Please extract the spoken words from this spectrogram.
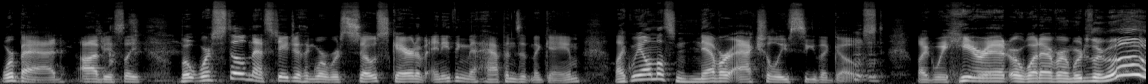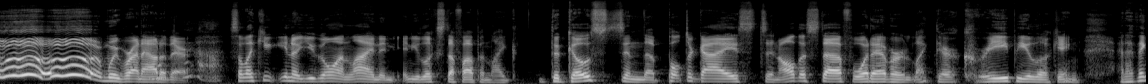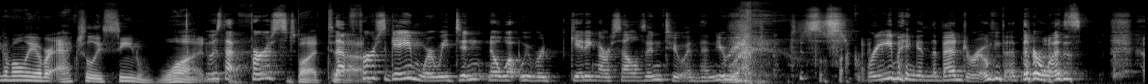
we're bad obviously but we're still in that stage i think where we're so scared of anything that happens in the game. Like we almost never actually see the ghost. Like we hear it or whatever and we're just like "Ah, ah, ah," and we run out of there. yeah. so like you you know you go online and, and you look stuff up and like the ghosts and the poltergeists and all the stuff whatever like they're creepy looking and i think i've only ever actually seen one it was that first But, that uh, first game where we didn't know what we were getting ourselves into, and then you were just screaming in the bedroom that there was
